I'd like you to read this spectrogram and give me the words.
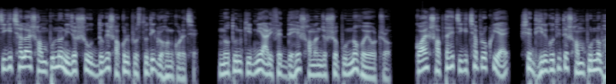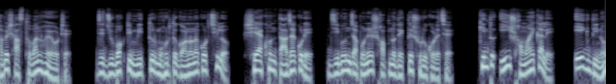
চিকিৎসালয় সম্পূর্ণ নিজস্ব উদ্যোগে সকল প্রস্তুতি গ্রহণ করেছে। নতুন কিডনি আরিফের দেহে সামঞ্জস্যপূর্ণ হয়ে ওঠল কয়েক সপ্তাহে চিকিৎসা প্রক্রিয়ায় সে ধীরগতিতে সম্পূর্ণভাবে স্বাস্থ্যবান হয়ে ওঠে। যে যুবকটি মৃত্যুর মুহূর্ত গণনা করছিল, সে এখন তাজা করে জীবনযাপনের স্বপ্ন দেখতে শুরু করেছে। কিন্তু এই সময়কালে একদিনও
